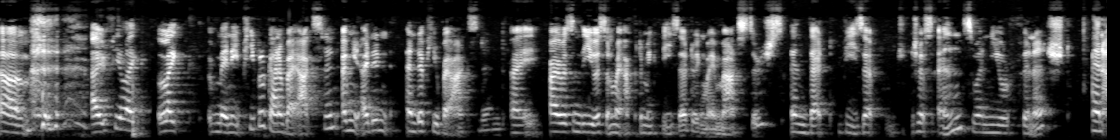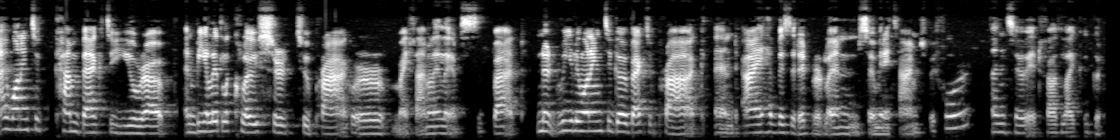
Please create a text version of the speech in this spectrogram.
um, I feel like like many people kind of by accident. I mean, I didn't end up here by accident. I I was in the US on my academic visa doing my masters, and that visa just ends when you're finished. And I wanted to come back to Europe and be a little closer to Prague where my family lives, but not really wanting to go back to Prague. And I have visited Berlin so many times before and so it felt like a good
